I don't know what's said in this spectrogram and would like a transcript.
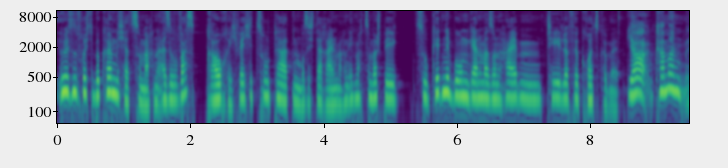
Hülsenfrüchte bekömmlicher zu machen? Also was brauche ich? Welche Zutaten muss ich da reinmachen? Ich mache zum Beispiel zu Kidneybohnen gerne mal so einen halben Teelöffel Kreuzkümmel. Ja, kann man,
